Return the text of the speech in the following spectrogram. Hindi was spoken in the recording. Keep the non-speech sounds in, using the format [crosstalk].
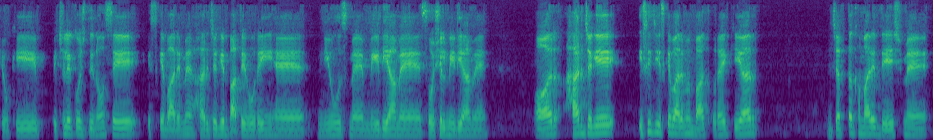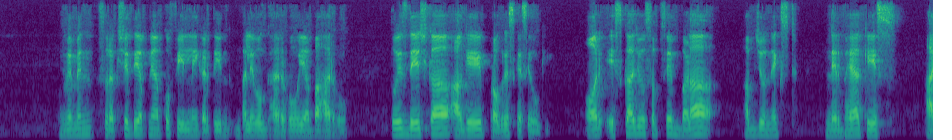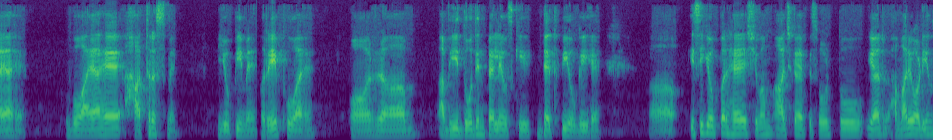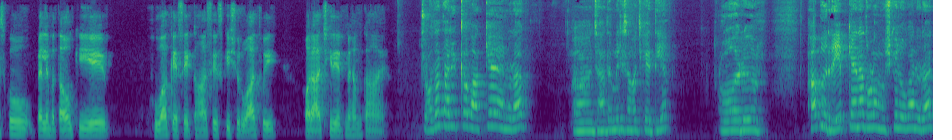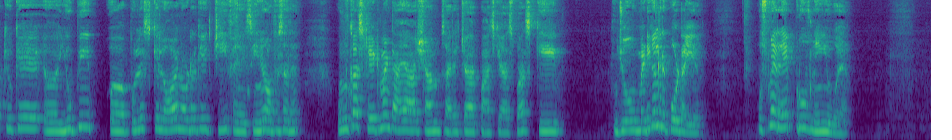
क्योंकि पिछले कुछ दिनों से इसके बारे में हर जगह बातें हो रही हैं न्यूज़ में मीडिया में सोशल मीडिया में। और हर जगह इसी चीज़ के बारे में बात हो रहा है कि यार, जब तक हमारे देश में विमेन सुरक्षित ही अपने आप को फील नहीं करती, भले वो घर हो या बाहर हो तो इस देश का आगे प्रोग्रेस कैसे होगी? और इसका जो सबसे बड़ा, अब जो नेक्स्ट निर्भया केस आया है वो आया है हाथरस में यूपी में, रेप हुआ है और अभी दो दिन पहले उसकी डेथ भी हो गई है। इसी के ऊपर है शिवम आज का एपिसोड तो यार हमारे ऑडियंस को पहले बताओ कि ये हुआ कैसे, कहाँ से इसकी शुरुआत हुई और आज की डेट में हम कहाँ हैं? चौदह तारीख का वाक्य है अनुराग जहाँ तक मेरी समझ कहती है। और, अब रेप कहना थोड़ा मुश्किल होगा अनुराग, क्योंकि यूपी पुलिस के लॉ एंड ऑर्डर के एक चीफ हैं सीनियर ऑफिसर हैं। उनका स्टेटमेंट आया आज शाम साढ़े चार, पाँच के आसपास कि जो मेडिकल रिपोर्ट आई है, उसमें रेप प्रूव नहीं हुआ है।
